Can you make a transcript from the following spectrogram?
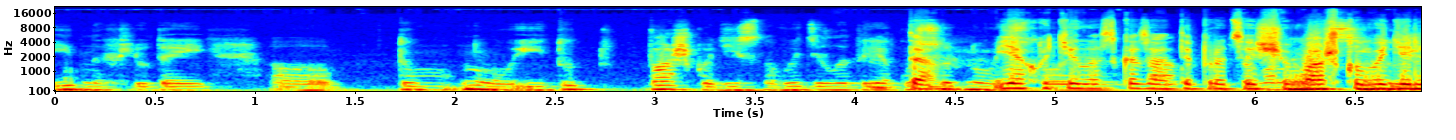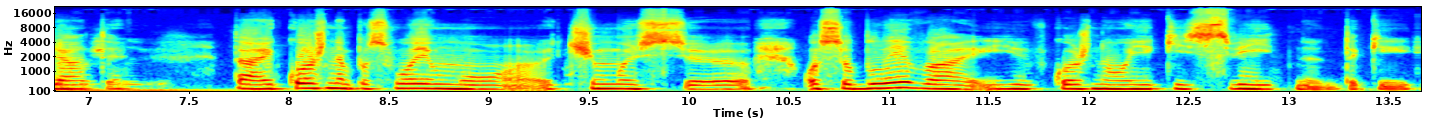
рідних людей. Тому ну і тут важко дійсно виділити якусь Так, одну я історію. хотіла сказати про це, тобто що важко виділяти. Та, і кожне по-своєму чимось е, особлива, і в кожного якийсь свій е, такий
